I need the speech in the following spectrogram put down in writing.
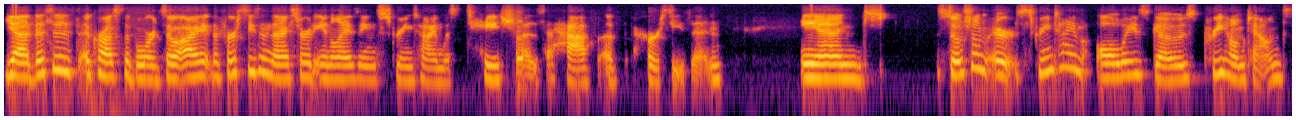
Yeah, this is across the board. So I the first season that I started analyzing screen time was Tayshia's half of her season. And social or screen time always goes pre hometowns,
